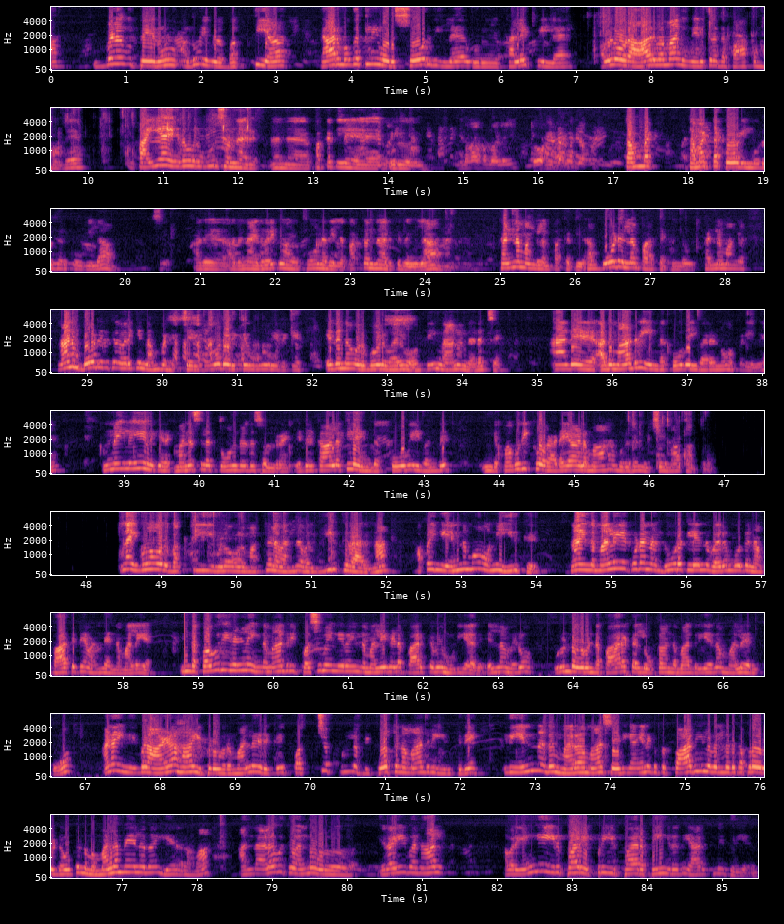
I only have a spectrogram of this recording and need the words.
இவ்வளவு பேரும் அதுவும் இவ்வளவு பக்தியா யார் முகத்திலயும் ஒரு சோர்வு இல்ல ஒரு களைப்பு இல்ல. அவ்வளவு ஒரு ஆர்வமா நீங்க இருக்கிறத பார்க்கும்போது இப்ப ஐயா ஏதோ ஒரு ஊர் சொன்னாரு. அந்த பக்கத்துல ஒரு தம்மட் தமட்ட கோடி முருகர் கோவிலா? அது அது நான் இது வரைக்கும் அங்க போனது இல்ல. பக்கம் தான் இருக்குதுங்களா? கண்ணமங்கலம் பக்கத்துல. போர்டு எல்லாம் பார்த்தேன். அந்த. கண்ணமங்கலம். நானும் போர்டு இருக்கிற வரைக்கும் நம்பினேன் சரி போர்டு இருக்கு ஊர் இருக்கு. எதனா ஒரு போர்டு வரும் அப்படின்னு நானும் நினைச்சேன். அது அது மாதிரி இந்த கோவில் வரணும் அப்படின்னு. உண்மையிலேயே எனக்கு எனக்கு மனசுல தோன்றது சொல்றேன். எதிர்காலத்துல இந்த கோவில் வந்து இந்த பகுதிக்கு ஒரு அடையாளமாக முருகன் நிச்சயமா காட்டுறோம் ஆனா இவ்வளவு ஒரு பக்தி இவ்வளவு ஒரு மக்களை வந்து அவர் ஈர்க்கிறாருன்னா அப்ப இங்க என்னமோ ஒண்ணு இருக்கு. நான் இந்த மலையை கூட நான் தூரத்துல இருந்து வரும்போது நான் பார்த்துட்டே வந்தேன் இந்த மலையை. இந்த பகுதிகள்ல இந்த மாதிரி பசுமை நிறம் இந்த மலைகளை பார்க்கவே முடியாது. எல்லாம் வெறும் உருண்ட உருண்ட பாறைக்கல் உட்கார்ந்த மாதிரியே தான் மலை இருக்கும். ஆனா இங்க இவ்வளவு அழகா இப்படி ஒரு மலை இருக்கு. பச்சை புல் அப்படி போத்துன மாதிரி இருக்குதே. இது என்னது மரமா செடியா? எனக்கு இப்ப பாதியில வந்ததுக்கு அப்புறம் ஒரு டவுட் நம்ம மலை மேலதான் ஏறுறோமா? அந்த அளவுக்கு வந்து ஒரு இறைவனால் அவர் எங்கே இருப்பார் எப்படி இருப்பார் அப்படிங்கிறது யாருக்குமே தெரியாது.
